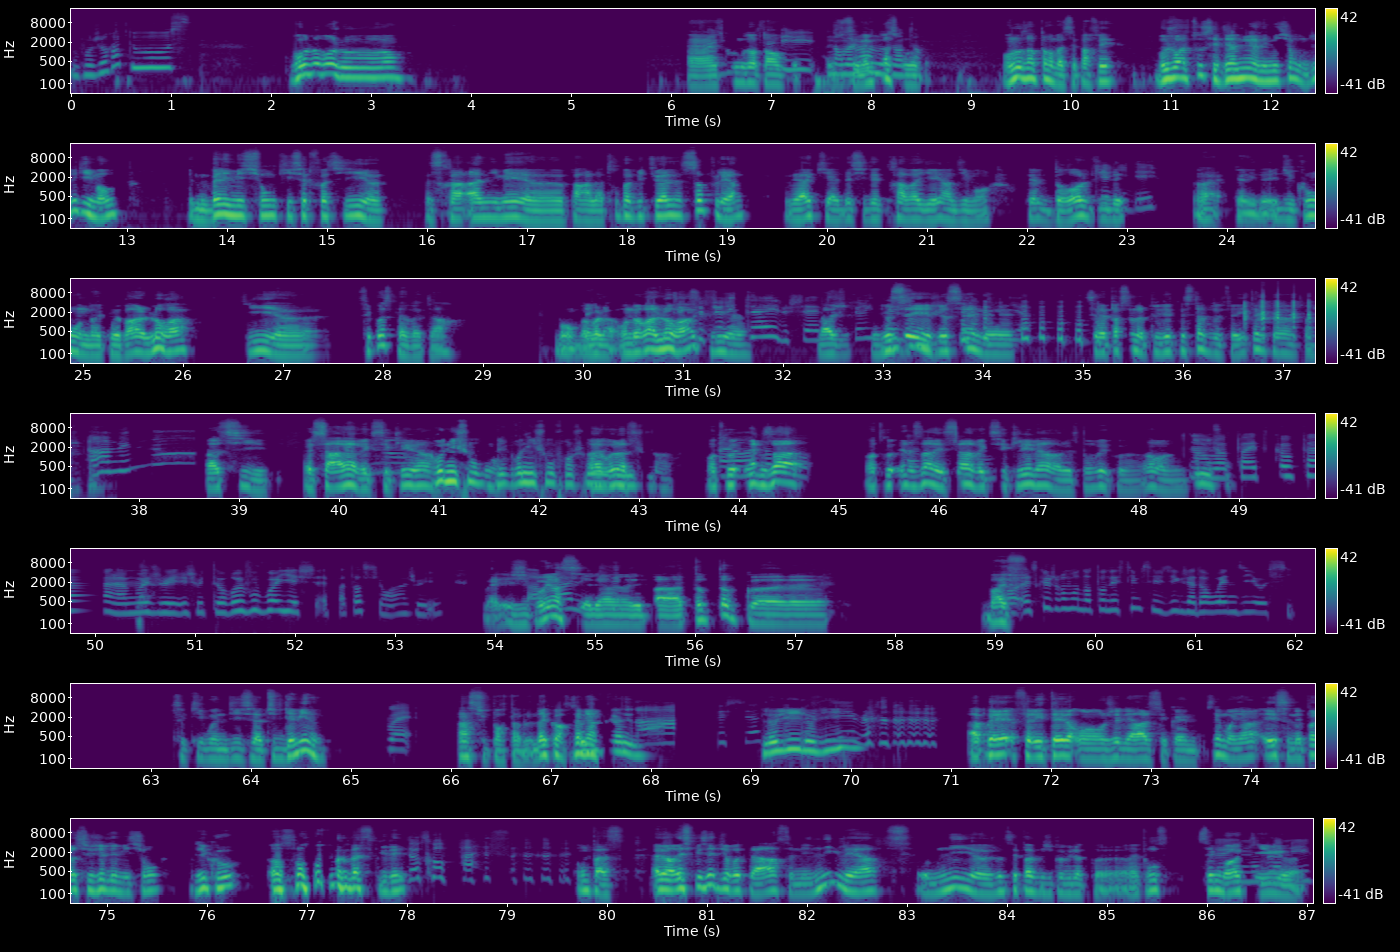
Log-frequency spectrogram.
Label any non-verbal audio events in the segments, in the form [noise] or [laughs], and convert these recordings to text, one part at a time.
Bonjour à tous. Bonjour, bonjour. Euh, Est-ce qu'on nous entend? Salut. Normalement, on nous entend. On nous entend, bah c'est parfait. Bonjour à tous et bienvenue à l'émission du dimanche. Une belle émission qui cette fois-ci euh, sera animée euh, par la troupe habituelle, sauf Léa. Léa qui a décidé de travailler un dimanche. Quelle drôle d'idée. idée. Ouais, quelle idée. Et du coup, on accueillera Laura qui... C'est quoi cet avatar? Bon, bah Oui. voilà, on aura Laura C'est qui... Fairy euh, Tail, chef. Bah, c'est je, Fairy sais, je sais, mais Fairy c'est la personne la plus détestable de Fairy Tail quand même. Enfin, je- Ah, mais Ah si, elle sert à rien avec ses clés là. Gros nichons, Bon. les gros nichons, franchement. Ouais, les voilà, c'est ça. Entre Alors, Erza, attention. entre Erza et ça avec ses clés là, laisse tomber quoi. Ah. Gros Ah, on va pas être copains là. Moi, je vais, je vais te revouvoyer, chef. Attention, hein. Je vais... Mais j'y peux rien si elle est, elle est pas top top quoi. Bref, est-ce que je remonte dans ton estime si je dis que j'adore Wendy aussi? c'est qui Wendy? C'est la petite gamine? Ouais. Insupportable. D'accord, très bien. Ah, Loli, Loli. [laughs] Après, Fairy Tail en général c'est quand même très moyen et ce n'est pas le sujet de l'émission. Du coup, [laughs] on va basculer. Donc on passe. [laughs] On passe. Alors, excusez du retard, ce n'est ni Léa, ni, euh, je ne sais pas, j'ai pas vu l'autre euh, réponse. C'est moi qui ai eu.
